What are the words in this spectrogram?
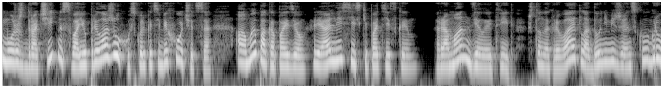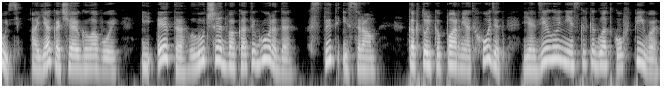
можешь дрочить на свою приложуху, сколько тебе хочется, а мы пока пойдем реальные сиськи потискаем». Роман делает вид, что накрывает ладонями женскую грудь, а я качаю головой. И это лучшие адвокаты города. Стыд и срам. Как только парни отходят, я делаю несколько глотков пива,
